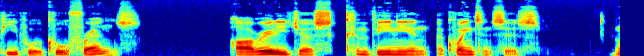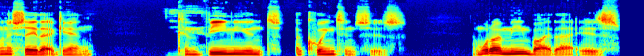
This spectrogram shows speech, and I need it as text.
people would call friends, are really just convenient acquaintances. I'm going to say that again. yeah. convenient acquaintances. And what I mean by that is,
